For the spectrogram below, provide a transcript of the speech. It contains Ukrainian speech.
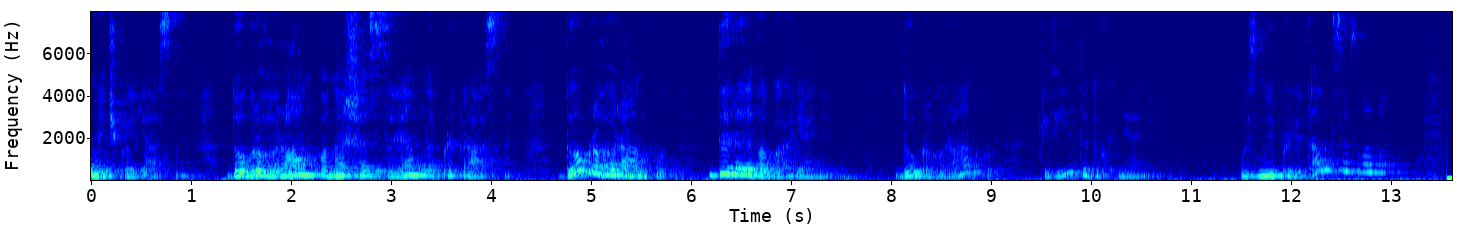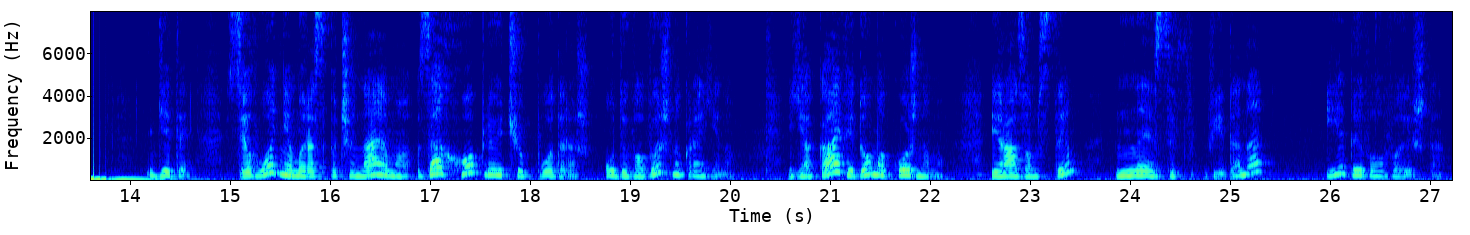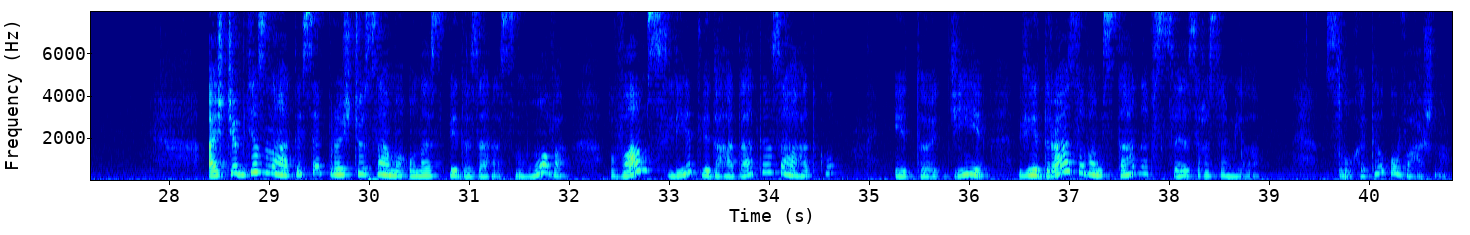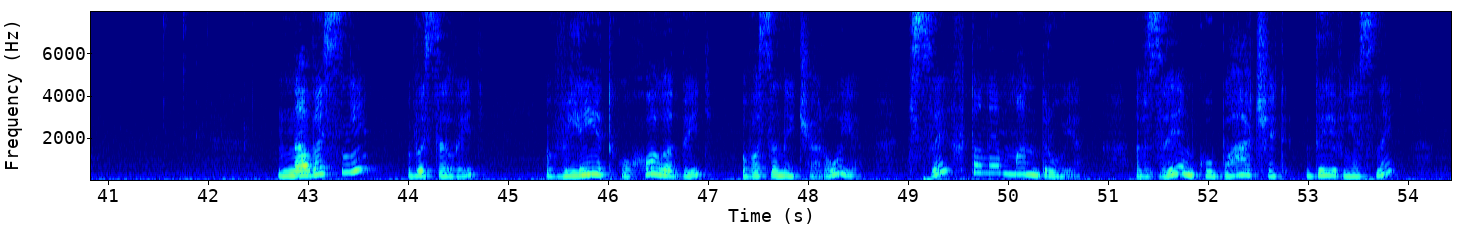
сонечко ясне. Доброго ранку, наша земле прекрасне. Доброго ранку, дерева багряні. Доброго ранку, квіти духмяні. Ось ми і привіталися з вами. Діти, сьогодні ми розпочинаємо захоплюючу подорож у дивовижну країну, яка відома кожному, і разом з тим незвідана і дивовижна. А щоб дізнатися, про що саме у нас піде зараз мова, вам слід відгадати загадку, і тоді відразу вам стане все зрозуміло. Слухайте уважно. Навесні веселить, влітку холодить, восени чарує, всіх, хто ним мандрує, взимку бачить дивні сни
